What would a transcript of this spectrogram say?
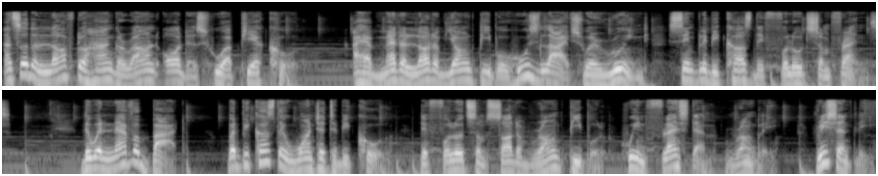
and so they love to hang around others who appear cool. I have met a lot of young people whose lives were ruined simply because they followed some friends. They were never bad, but because they wanted to be cool, they followed some sort of wrong people who influenced them wrongly. Recently,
